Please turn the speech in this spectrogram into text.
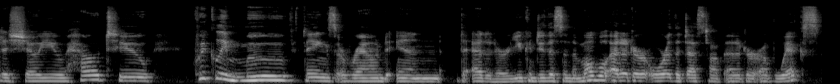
to show you how to quickly move things around in the editor. You can do this in the mobile editor or the desktop editor of Wix.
